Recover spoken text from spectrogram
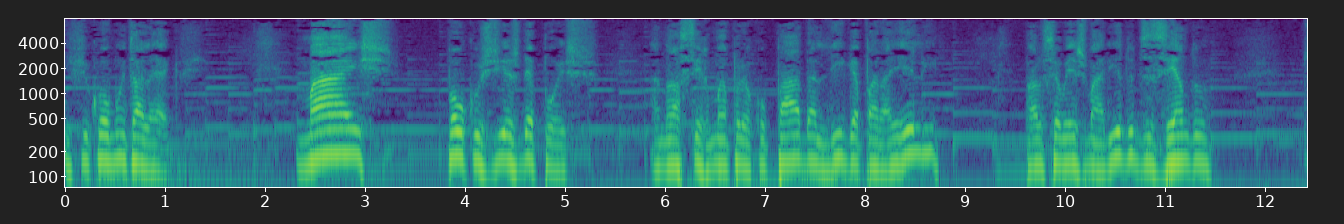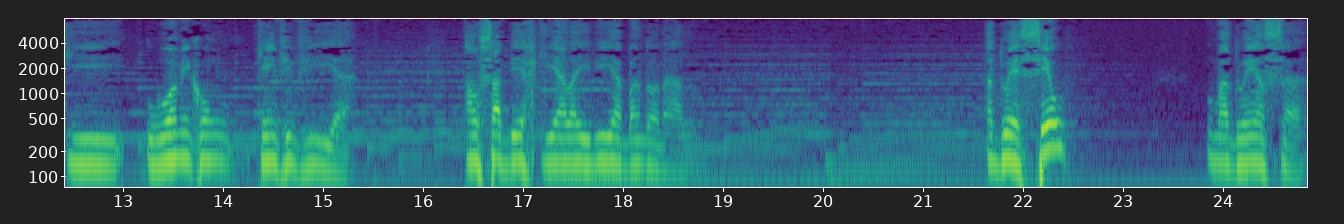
E ficou muito alegre. Mas, poucos dias depois, a nossa irmã preocupada liga para ele, para o seu ex-marido, dizendo que o homem com quem vivia, ao saber que ela iria abandoná-lo. Adoeceu, uma doença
